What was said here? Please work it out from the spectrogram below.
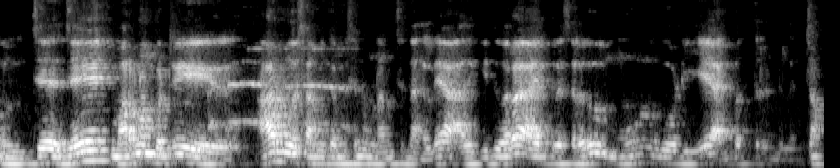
உம் ஜே ஜே மரணம் பற்றி ஆறுமுகசாமி கமிஷன் ஒன்று அனுப்பிச்சிருந்தாங்க இல்லையா? அதுக்கு இதுவரை ஆயிருக்கிற செலவு மூணு கோடியே ஐம்பத்தி ரெண்டு லட்சம்.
